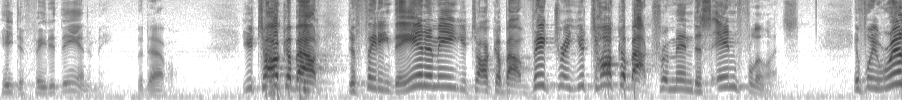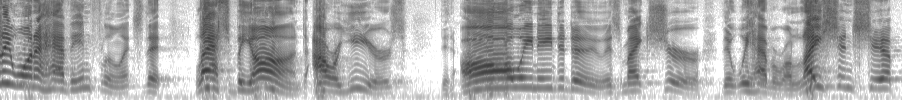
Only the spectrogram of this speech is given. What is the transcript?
He defeated the enemy, the devil. You talk about defeating the enemy, you talk about victory, you talk about tremendous influence. If we really want to have influence that lasts beyond our years, then all we need to do is make sure that we have a relationship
